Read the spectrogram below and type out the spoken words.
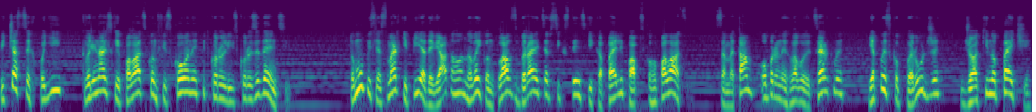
Під час цих подій Кверінальський палац конфіскований під королівську резиденцію. Тому після смерті Пія IX новий конклав збирається в Сікстинській капелі папського палацу. Саме там обраний главою церкви єпископ Перуджі Джоакіно Печі,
